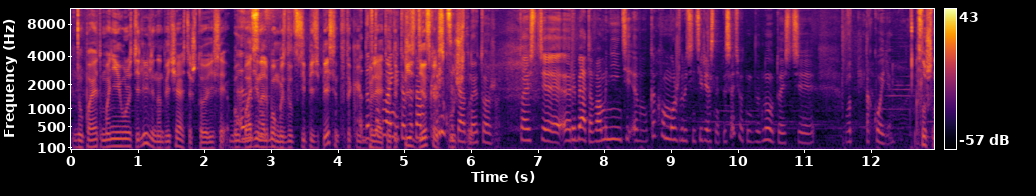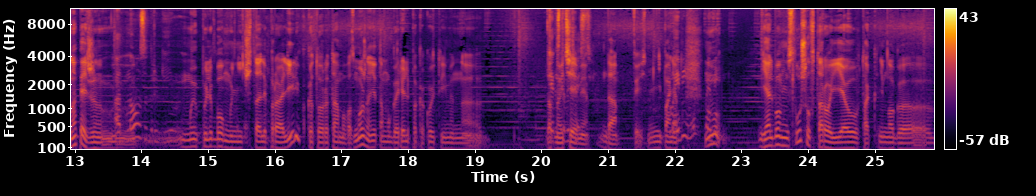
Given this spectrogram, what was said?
Ну, поэтому они его разделили на две части, что если был бы Э, один альбом из 25 песен, ты такая, да блядь, это то, что там, пиздец в как принципе, скучно. одно и то же. То есть, э, ребята, вам не э, как вам может быть интересно писать вот, ну, то есть, вот такое, Слушай, ну опять же, одно за другим. мы по-любому не читали про лирику, которая там, а возможно, они там угорели по какой-то именно одной теме. Да, то есть непонятно. Maybe, Ну, maybe. я альбом не слушал второй, я его так немного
